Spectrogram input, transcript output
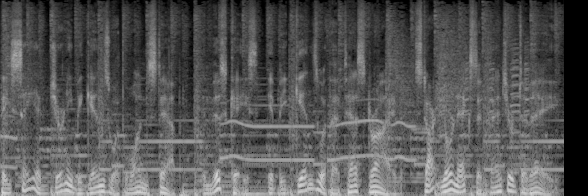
They say a journey begins with one step. In this case, it begins with a test drive. Start your next adventure today.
